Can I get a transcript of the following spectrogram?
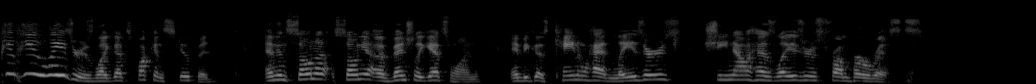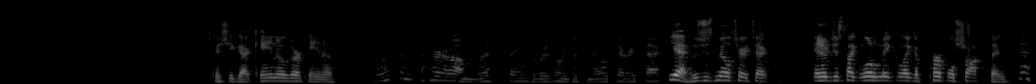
pew pew lasers. Like that's fucking stupid. And then Sona Sonya eventually gets one, and because Kano had lasers, she now has lasers from her wrists. Because she got Kano's Arcana. Wasn't her um wrist things originally just military tech? Yeah, it was just military tech, and it would just like little make like a purple shock thing. Yeah.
